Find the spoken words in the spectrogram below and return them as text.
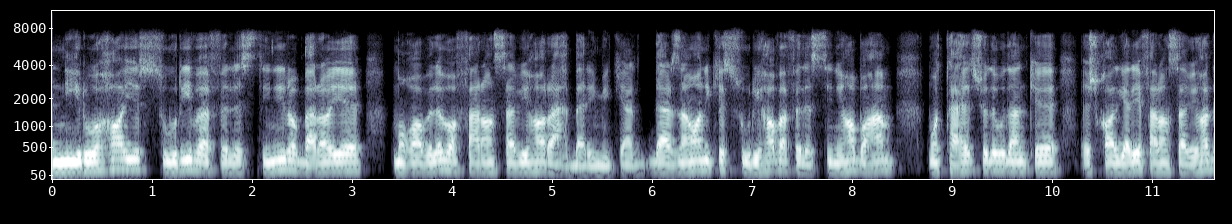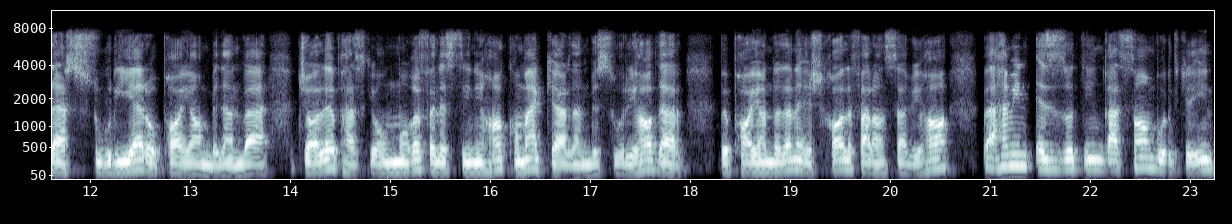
نیروهای سوری و فلسطینی رو برای مقابله با فرانسوی ها رهبری می‌کرد. در زمانی که سوری ها و فلسطینی ها با هم متحد شده بودند که اشغالگری فرانسوی ها در سوریه رو پایان بدن و جالب هست که اون موقع فلسطینی ها کمک کردند به سوری ها در به پایان دادن اشغال فرانسوی ها و همین عزالدین قسام بود که این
